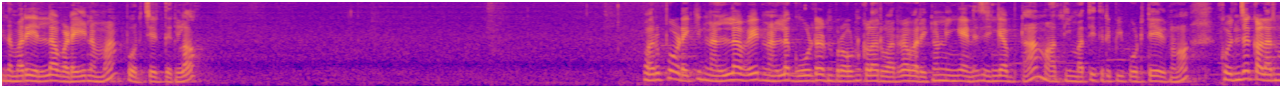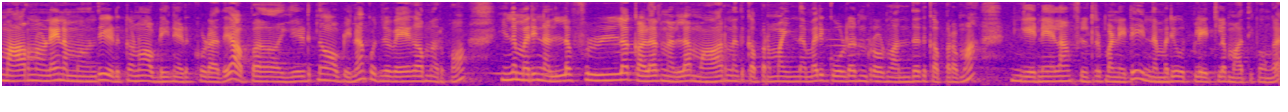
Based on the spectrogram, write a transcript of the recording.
இந்த மாதிரி எல்லா வடையும் நம்ம பொறிச்சு எடுத்துக்கலாம். பருப்பு உடைக்கு நல்லாவே நல்ல கோல்டன் ப்ரௌன் கலர் வர்ற வரைக்கும் நீங்கள் என்ன செய்யுங்க அப்படின்னா மாற்றி மாற்றி திருப்பி போட்டுகிட்டே இருக்கணும். கொஞ்சம் கலர் மாறினோடனே நம்ம வந்து எடுக்கணும் அப்படின்னு எடுக்கக்கூடாது. அப்போ எடுத்தோம் அப்படின்னா கொஞ்சம் வேகாமல் இருக்கும். இந்த மாதிரி நல்லா ஃபுல்லாக கலர் நல்லா மாறினதுக்கப்புறமா இந்த மாதிரி கோல்டன் ப்ரௌன் வந்ததுக்கப்புறமா நீங்கள் எண்ணெயெல்லாம் ஃபில்ட்ரு பண்ணிவிட்டு இந்த மாதிரி ஒரு பிளேட்டில் மாற்றிக்கோங்க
